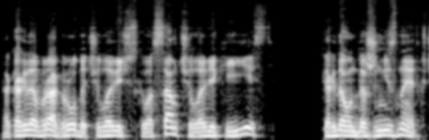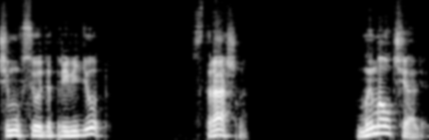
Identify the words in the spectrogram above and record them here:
А когда враг рода человеческого сам человек и есть, когда он даже не знает, к чему все это приведет, страшно. Мы молчали.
